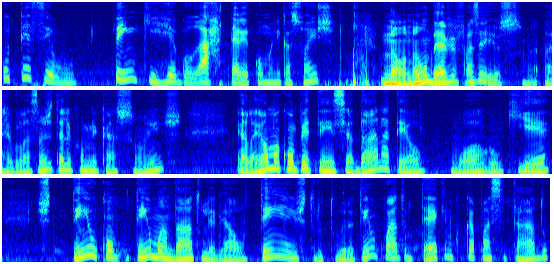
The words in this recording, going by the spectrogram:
O TCU tem que regular telecomunicações? Não, não deve fazer isso. A regulação de telecomunicações ela é uma competência da Anatel, um órgão que é tem o, tem o mandato legal, tem a estrutura, tem o quadro técnico capacitado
